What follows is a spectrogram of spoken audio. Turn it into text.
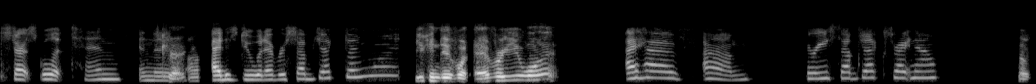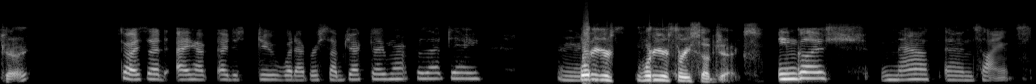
start school at ten and then Okay. uh, I just do whatever subject I want. You can do whatever you want. I have um three subjects right now. Okay. So I said I have I just do whatever subject I want for that day. What are your What are your three subjects? English, math, and science.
